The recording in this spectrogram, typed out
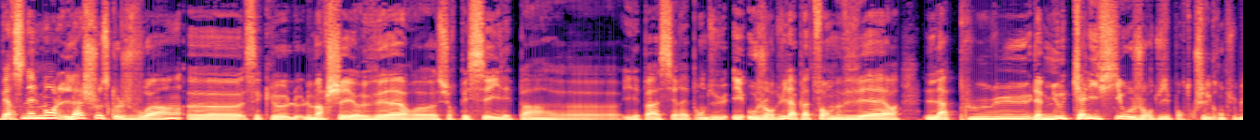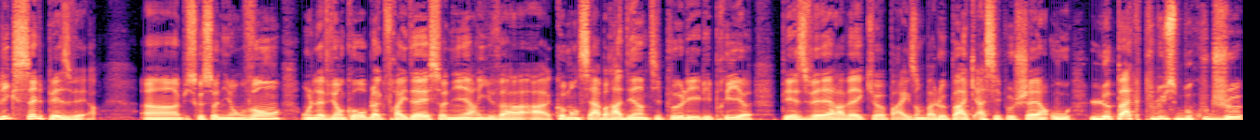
personnellement, la chose que je vois, euh, c'est que le, le, marché euh, VR euh, sur PC, il est pas, euh, il est pas assez répandu. Et aujourd'hui, la plateforme VR la plus, la mieux qualifiée aujourd'hui pour toucher le grand public, c'est le PSVR. Euh, puisque Sony en vend. On l'a vu encore au Black Friday, Sony arrive à, à commencer à brader un petit peu les, les prix euh, PSVR avec, euh, par exemple, bah, le pack assez peu cher ou le pack plus beaucoup de jeux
